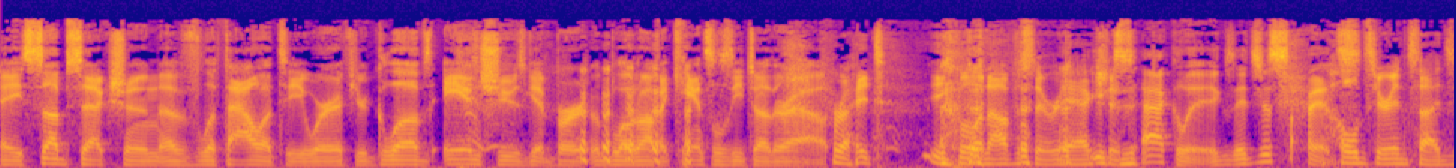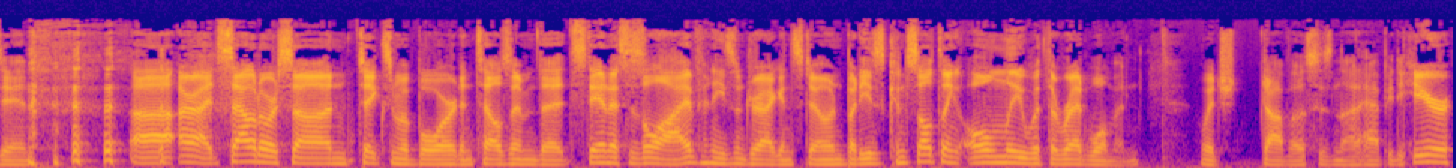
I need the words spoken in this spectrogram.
a subsection of lethality where if your gloves and shoes get burnt blown off, it cancels each other out. right, equal and opposite reaction. Exactly. It's just science. holds your insides in. uh, all right, Salladhor Saan takes him aboard and tells him that Stannis is alive and he's in Dragonstone, but he's consulting only with the Red Woman, which Davos is not happy to hear.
